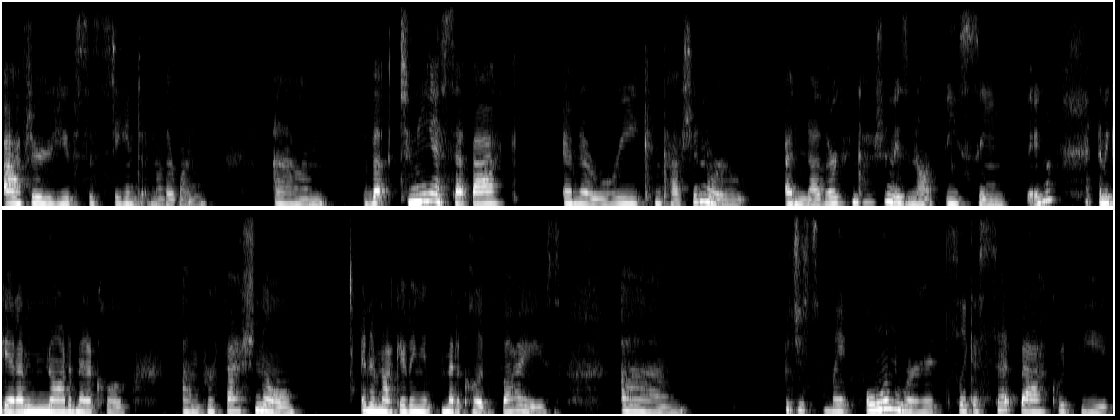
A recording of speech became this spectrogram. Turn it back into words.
after you've sustained another one. Um, that to me, a setback and a re-concussion or another concussion is not the same thing. And again, I'm not a medical um, professional, and I'm not giving medical advice. Um, but just my own words, like a setback would be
